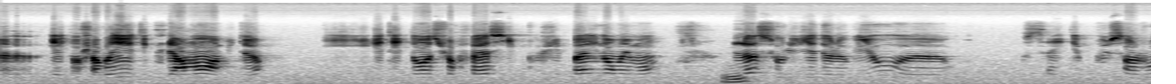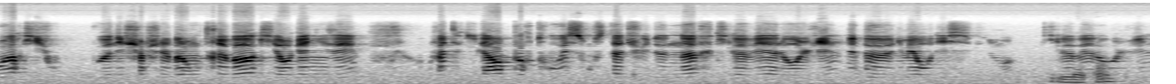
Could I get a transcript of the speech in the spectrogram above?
euh, Gaëtan Charbonnier était clairement un buteur. Il était dans la surface, il bougeait pas énormément. Mm. Là, sous Olivier Deloglio, euh, ça a été plus un joueur qui joue venait chercher le ballon très bas, qui est organisé. En fait, il a un peu retrouvé son statut de neuf qu'il avait à l'origine, de euh, numéro 10, excuse-moi, qu'il avait à l'origine.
